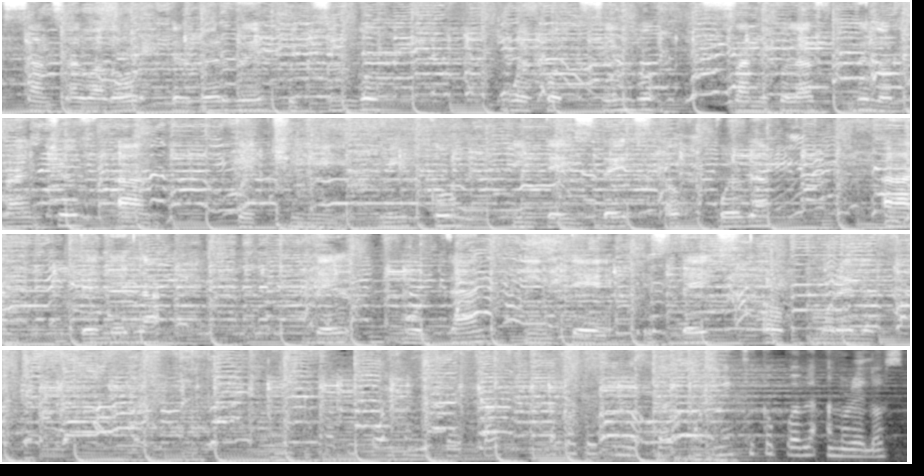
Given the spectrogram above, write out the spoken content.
San Salvador, El Verde, Huitzingo, Huejotzingo, San Nicolás de los Ranchos, and Techimilco in the states of Puebla and Tenela del Volcán in the states of Morelos. Puebla, and Morelos,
